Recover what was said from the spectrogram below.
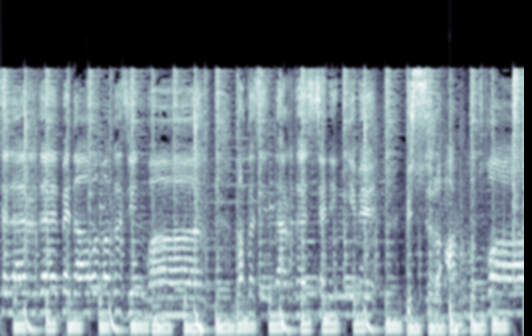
Gazetelerde bedava magazin var. Magazinlerde senin gibi bir sürü armut var.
